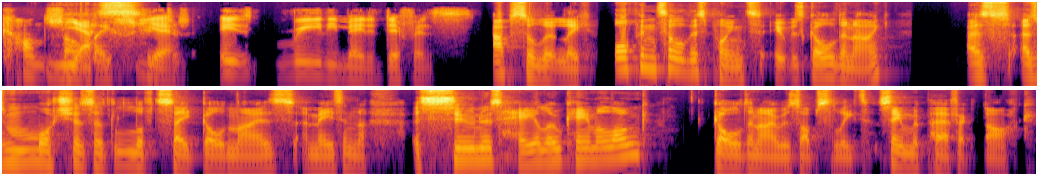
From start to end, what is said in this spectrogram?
console Yes. based Yeah. shooters. It's really made a difference. Absolutely. Up until this point, it was GoldenEye. As as much as I'd love to say GoldenEye is amazing, as soon as Halo came along, GoldenEye was obsolete. Same with Perfect Dark.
